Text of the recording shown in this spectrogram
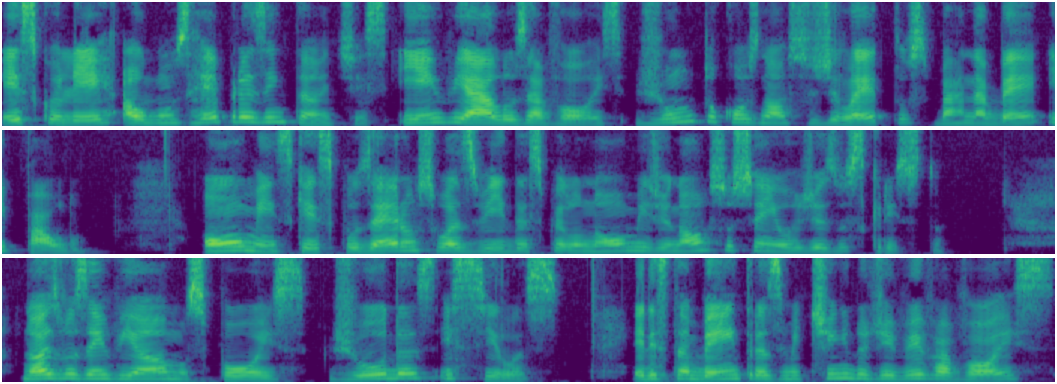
escolher alguns representantes e enviá-los a vós, junto com os nossos diletos Barnabé e Paulo, homens que expuseram suas vidas pelo nome de nosso Senhor Jesus Cristo. Nós vos enviamos, pois, Judas e Silas, eles também transmitindo de viva voz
